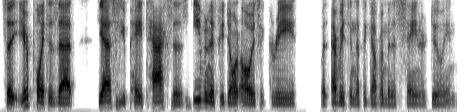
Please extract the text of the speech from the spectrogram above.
So your point is that yes, you pay taxes, even if you don't always agree with everything that the government is saying or doing.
